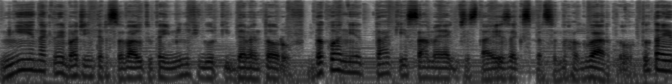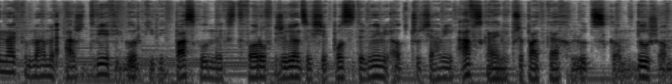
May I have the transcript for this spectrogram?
Mnie jednak najbardziej interesowały tutaj minifigurki Dementorów, dokładnie takie same jak w zestawie z Ekspresem do Hogwartu. Tutaj jednak mamy aż dwie figurki tych paskudnych stworów żywiących się pozytywnymi odczuciami, a w skrajnych przypadkach ludzką duszą.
